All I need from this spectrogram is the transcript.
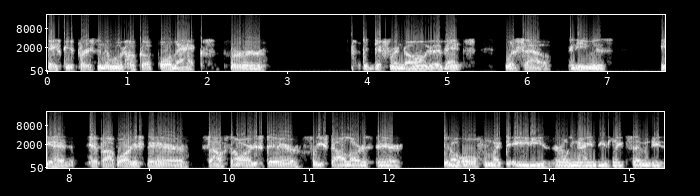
basically the person that would hook up all the acts for the different um, events was Sal, and he was he had hip hop artists there, salsa artists there, freestyle artists there, you know, all from like the 80s, early 90s, late 70s.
